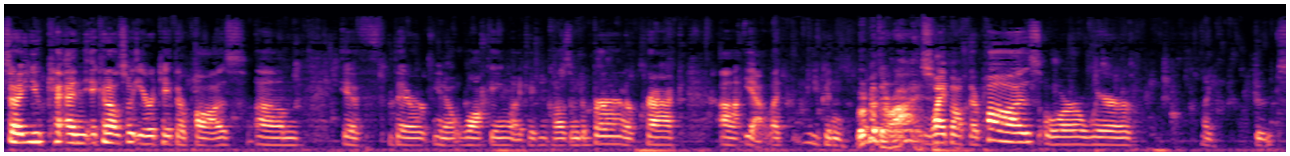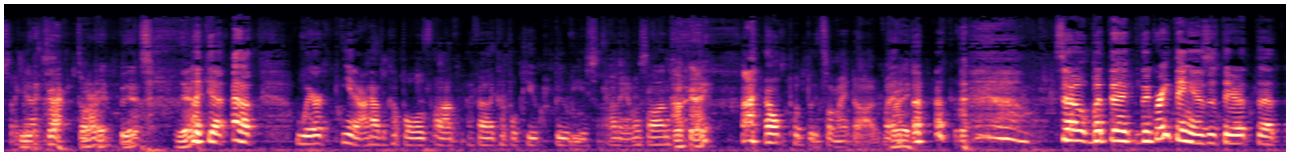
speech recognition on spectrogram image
so you can and it can also irritate their paws um, if they're you know walking, like it can cause them to burn or crack. Uh, yeah, like you can What about their eyes? wipe off their paws or wear like boots, I guess. Exact. All. Yeah. Boots. Yeah. like yeah, uh, where you know I have a couple of uh, I found a couple cute booties on Amazon. Okay. I don't put boots on my dog, but Right. so but the the great thing is that there that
